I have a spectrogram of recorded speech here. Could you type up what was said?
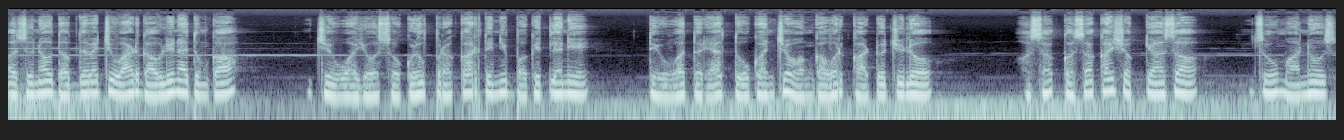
अजूनव धबधब्याची वाट गावली नाही तुमका? जेव्हा ह्यो सगळो प्रकार त्यांनी बघितल्याने तेव्हा तर ह्या दोघांच्या अंगावर काटो चिलो. असा कसा काय शक्य असा? जो माणूस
